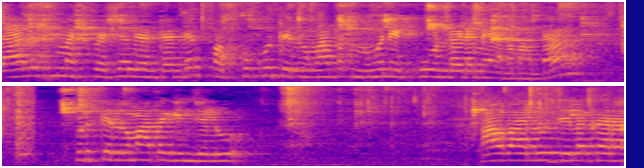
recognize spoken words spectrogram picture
రాయలసీమ స్పెషల్ ఏంటంటే పప్పుకు తిరుగుమాతకు నూనె ఎక్కువ ఉండడమే అనమాట ఇప్పుడు తిరగమాత గింజలు ఆవాలు జీలకర్ర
